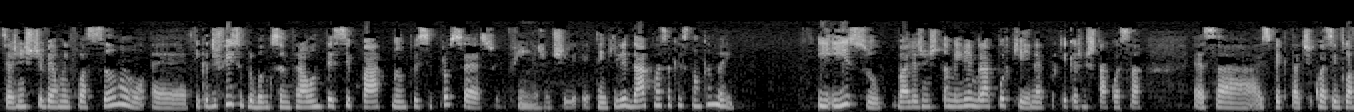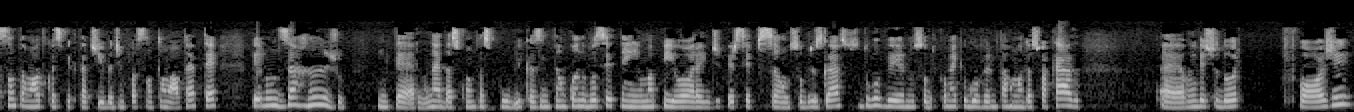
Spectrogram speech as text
Se a gente tiver uma inflação, é, fica difícil para o Banco Central antecipar tanto esse processo. Enfim, a gente tem que lidar com essa questão também. E isso vale a gente também lembrar por quê, né? Por que, que a gente está com essa, essa expectativa, com essa inflação tão alta, com a expectativa de inflação tão alta, é até pelo um desarranjo interno, né, das contas públicas. Então, quando você tem uma piora de percepção sobre os gastos do governo, sobre como é que o governo está arrumando a sua casa, é, o investidor foge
